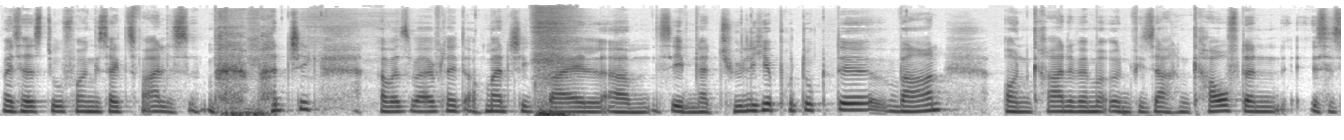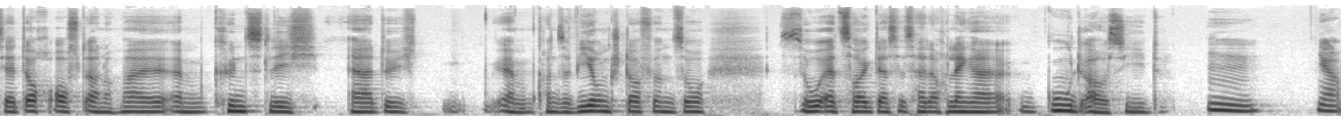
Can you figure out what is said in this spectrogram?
weil das hast du vorhin gesagt, es war alles matschig, aber es war vielleicht auch matschig, weil ähm, es eben natürliche Produkte waren. Und gerade wenn man irgendwie Sachen kauft, dann ist es ja doch oft auch nochmal ähm, künstlich ja, durch ähm, Konservierungsstoffe und so so erzeugt, dass es halt auch länger gut aussieht. Ja,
